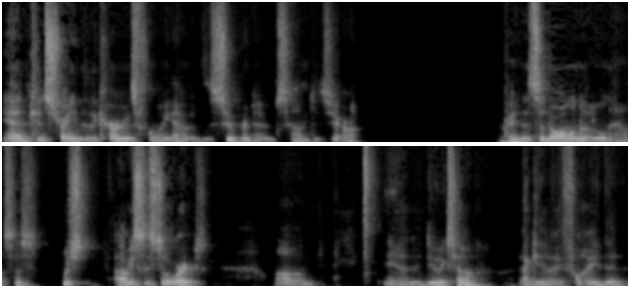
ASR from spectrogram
and constrain the currents flowing out of the supernode sum to zero. Right, that's a normal nodal analysis, which obviously still works. Um, and in doing so, again, I find that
